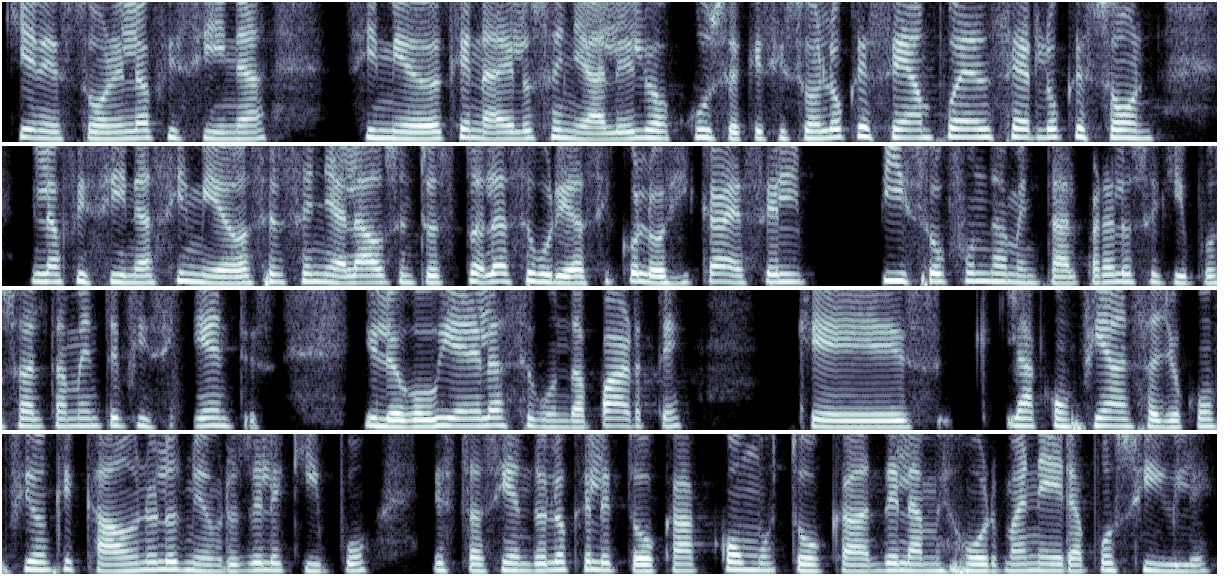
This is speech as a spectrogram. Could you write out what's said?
quienes son en la oficina sin miedo de que nadie los señale y lo acuse, que si son lo que sean pueden ser lo que son en la oficina sin miedo a ser señalados. Entonces, toda la seguridad psicológica es el piso fundamental para los equipos altamente eficientes. Y luego viene la segunda parte, que es la confianza. Yo confío en que cada uno de los miembros del equipo está haciendo lo que le toca, como toca, de la mejor manera posible.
